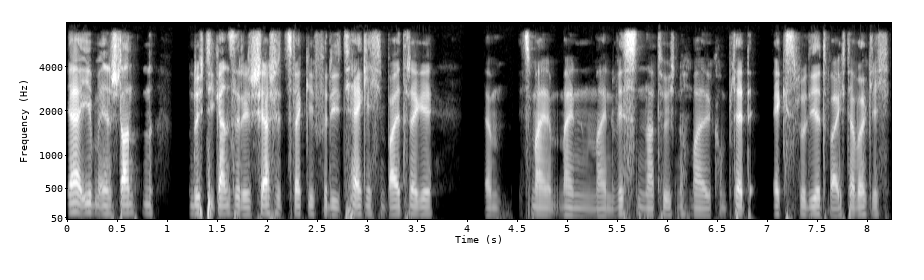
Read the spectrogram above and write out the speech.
der eben entstanden. Und durch die ganze Recherchezwecke für die täglichen Beiträge ähm, ist mein, mein, mein Wissen natürlich nochmal komplett explodiert, weil ich da wirklich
